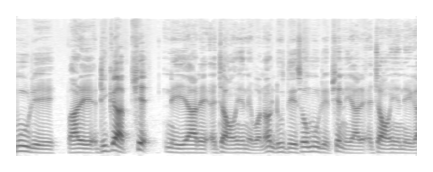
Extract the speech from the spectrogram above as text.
မှုတွေဘာတွေအဓိကဖြစ်နေရတဲ့အကြောင်းအရင်းတွေပေါ့နော်လူသေးဆုံးမှုတွေဖြစ်နေရတဲ့အကြောင်းအရင်းတွေက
